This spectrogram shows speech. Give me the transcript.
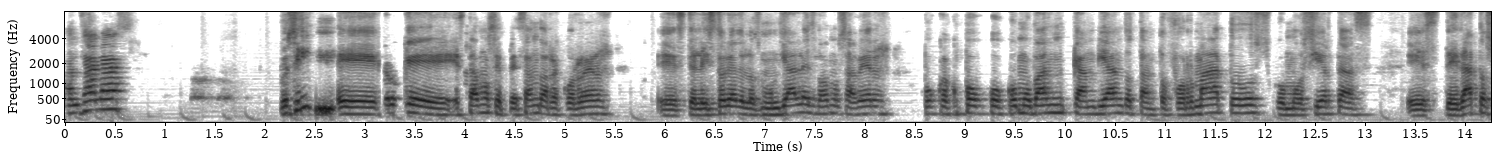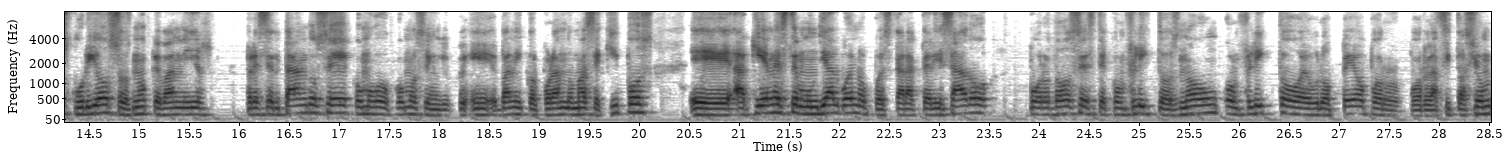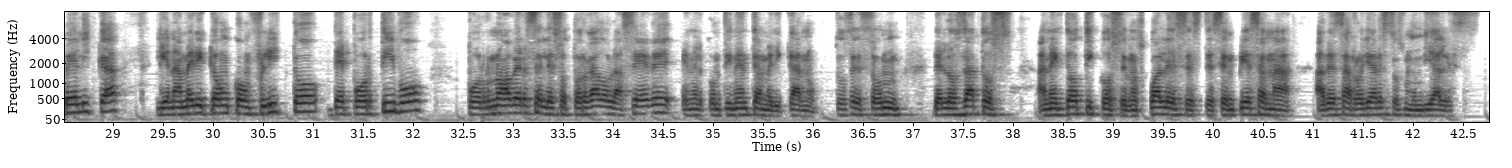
Manzanas, Pues sí, eh, creo que estamos empezando a recorrer este, la historia de los mundiales. Vamos a ver poco a poco cómo van cambiando tanto formatos como ciertas este, datos curiosos, ¿no? Que van a ir presentándose, cómo, cómo se eh, van incorporando más equipos. Eh, aquí en este mundial, bueno, pues caracterizado por dos este, conflictos, ¿no? Un conflicto europeo por, por la situación bélica y en América un conflicto deportivo por no habérseles otorgado la sede en el continente americano. Entonces son de los datos anecdóticos en los cuales este, se empiezan a, a desarrollar estos mundiales.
